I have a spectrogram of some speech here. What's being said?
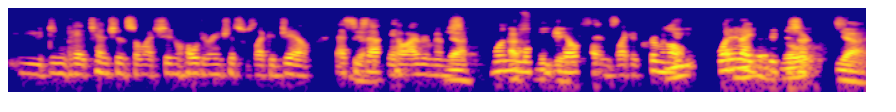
you didn't pay attention so much, didn't hold your interest, was like a jail. That's Yeah. exactly how I remember. Yeah, it. One jail sentence, like a criminal. You- what did I do to deserve? this? Yeah,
